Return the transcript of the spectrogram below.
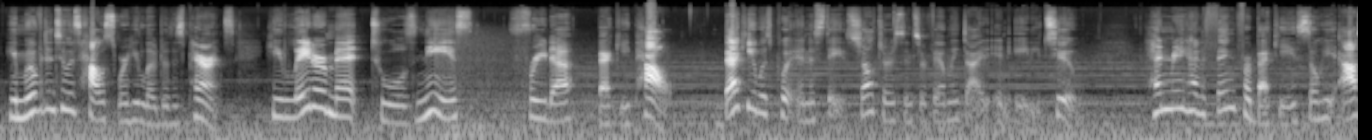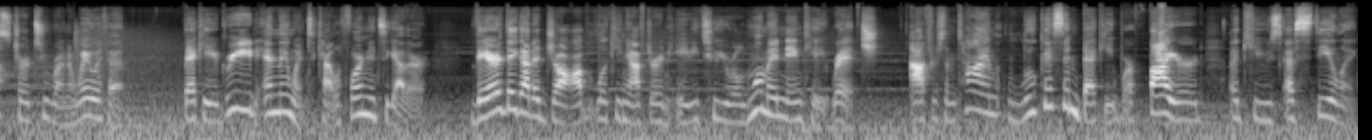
He moved into his house where he lived with his parents. He later met Toole's niece, Frieda Becky Powell. Becky was put in a state shelter since her family died in 82. Henry had a thing for Becky, so he asked her to run away with him. Becky agreed, and they went to California together. There, they got a job looking after an 82 year old woman named Kate Rich. After some time, Lucas and Becky were fired, accused of stealing.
